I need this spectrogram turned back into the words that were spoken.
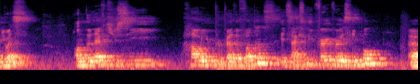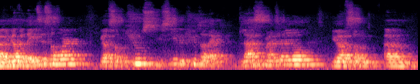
NUS. On the left, you see how you prepare the photons. It's actually very, very simple. Uh, you have a laser somewhere, you have some cubes. You see the cubes are like glass material. You have some um,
